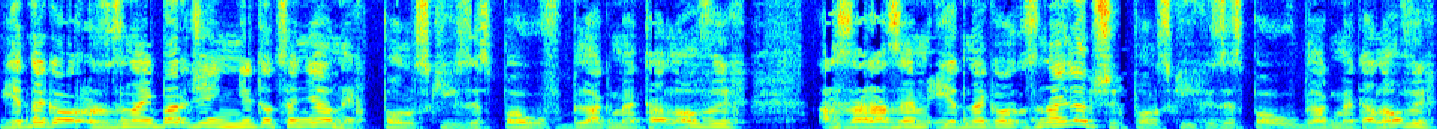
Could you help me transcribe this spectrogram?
jednego z najbardziej niedocenianych polskich zespołów black metalowych, a zarazem jednego z najlepszych polskich zespołów black metalowych,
